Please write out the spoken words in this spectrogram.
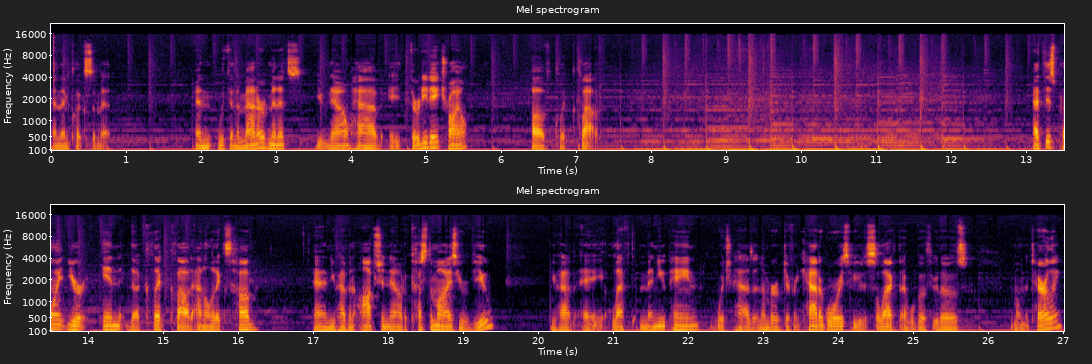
And then click submit. And within a matter of minutes, you now have a 30-day trial of Qlik Cloud. At this point, you're in the Qlik Cloud Analytics Hub, and you have an option now to customize your view. You have a left menu pane, which has a number of different categories for you to select. I will go through those momentarily.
